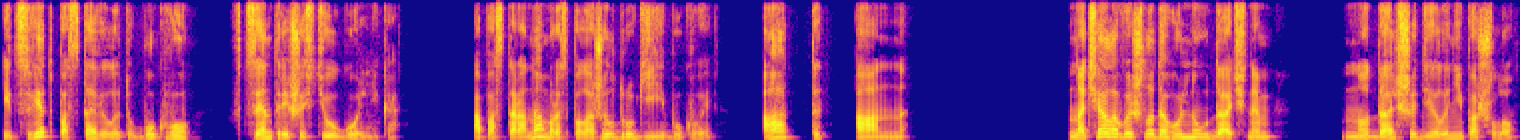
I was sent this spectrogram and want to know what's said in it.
И цвет поставил эту букву в центре шестиугольника, а по сторонам расположил другие буквы «А», «Т», «Ан», Начало вышло довольно удачным, но дальше дело не пошло.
